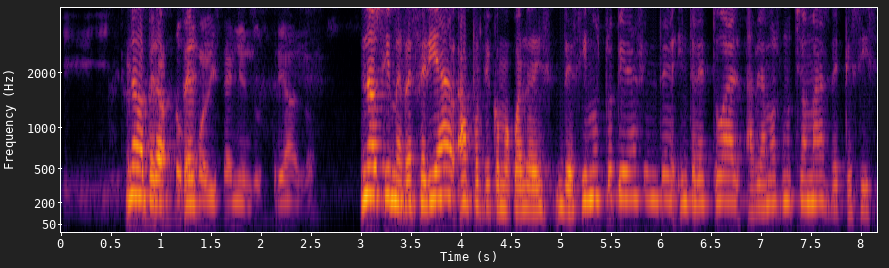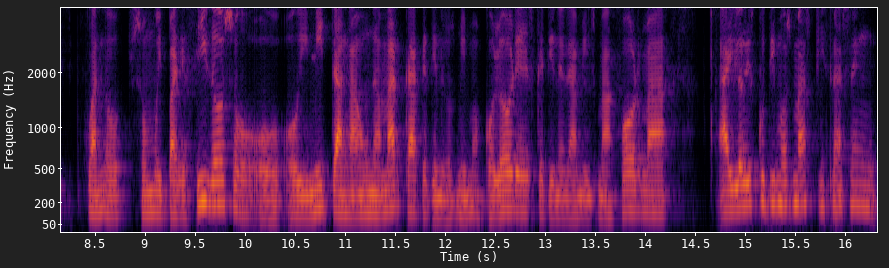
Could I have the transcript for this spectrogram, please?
y no, pero, como diseño industrial, ¿no? No, sí, me refería a, porque como cuando decimos propiedad intelectual, hablamos mucho más de que si cuando son muy parecidos o, imitan a una marca que tiene los mismos colores, que tiene la misma forma, ahí lo discutimos más quizás en,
